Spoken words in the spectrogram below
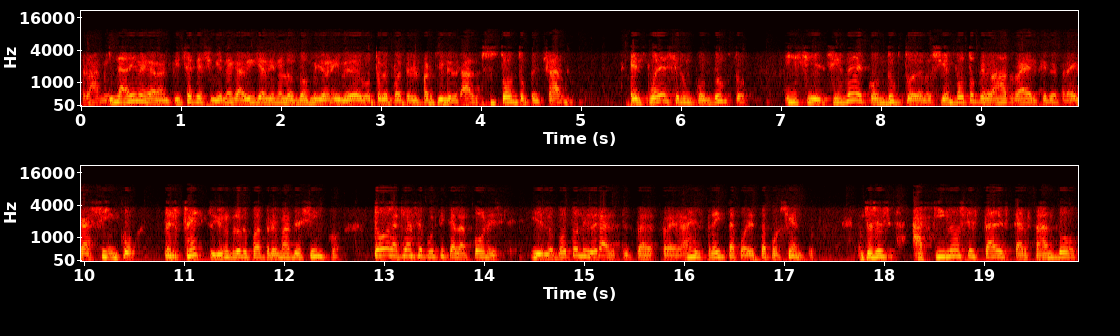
Pero a mí nadie me garantiza que si viene Gaviria vienen los dos millones y medio de votos que puede tener el Partido Liberal. Eso es tonto pensarlo. Él puede ser un conducto. Y si él sirve de conducto de los 100 votos que le vas a traer, que te traiga 5, perfecto. Yo no creo que pueda traer más de 5. Toda la clase política la pones y de los votos liberales te traerás el 30, 40%. Entonces, aquí no se está descartando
